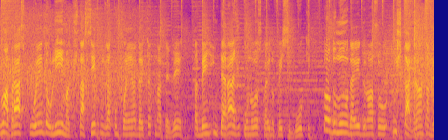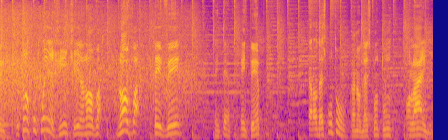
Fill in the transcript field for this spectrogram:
Um abraço pro Wendel Lima, que está sempre nos acompanhando aí, tanto na TV, também interage conosco aí no Facebook. Todo mundo aí do nosso Instagram também. Então acompanha a gente aí na nova, nova TV. Em tempo. Em tempo. Canal 10.1. Canal 10.1 online.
